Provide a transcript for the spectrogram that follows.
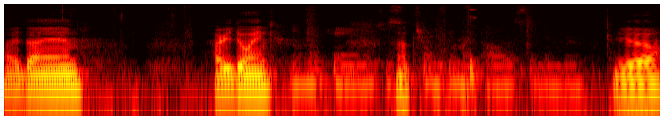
Hi Diane. How are you doing? I'm okay. I'm just Okay. trying to get my policy. Yeah.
